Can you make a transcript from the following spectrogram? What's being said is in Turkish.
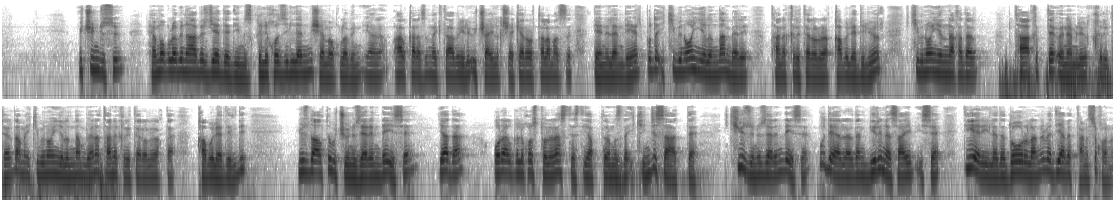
üçüncüsü hemoglobin A1C dediğimiz glikozillenmiş hemoglobin yani halk arasındaki tabiriyle 3 aylık şeker ortalaması denilen değer. Bu da 2010 yılından beri tanı kriter olarak kabul ediliyor. 2010 yılına kadar takipte önemli bir kriterdi ama 2010 yılından bu yana tanı kriter olarak da kabul edildi. %6,5'ün üzerinde ise ya da oral glikoz tolerans testi yaptığımızda ikinci saatte 200'ün üzerinde ise bu değerlerden birine sahip ise diğeriyle de doğrulanır ve diyabet tanısı konur.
